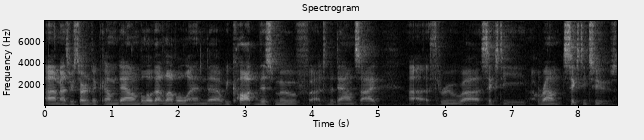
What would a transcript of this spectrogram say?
Um, as we started to come down below that level, and uh, we caught this move uh, to the downside uh, through uh, 60 around 62s.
